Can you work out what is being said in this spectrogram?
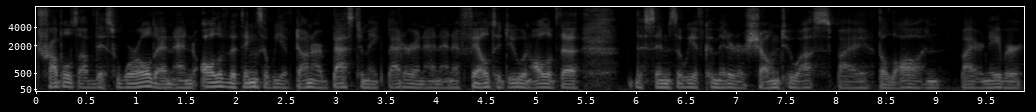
troubles of this world and, and all of the things that we have done our best to make better and, and, and have failed to do, and all of the, the sins that we have committed are shown to us by the law and by our neighbor,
